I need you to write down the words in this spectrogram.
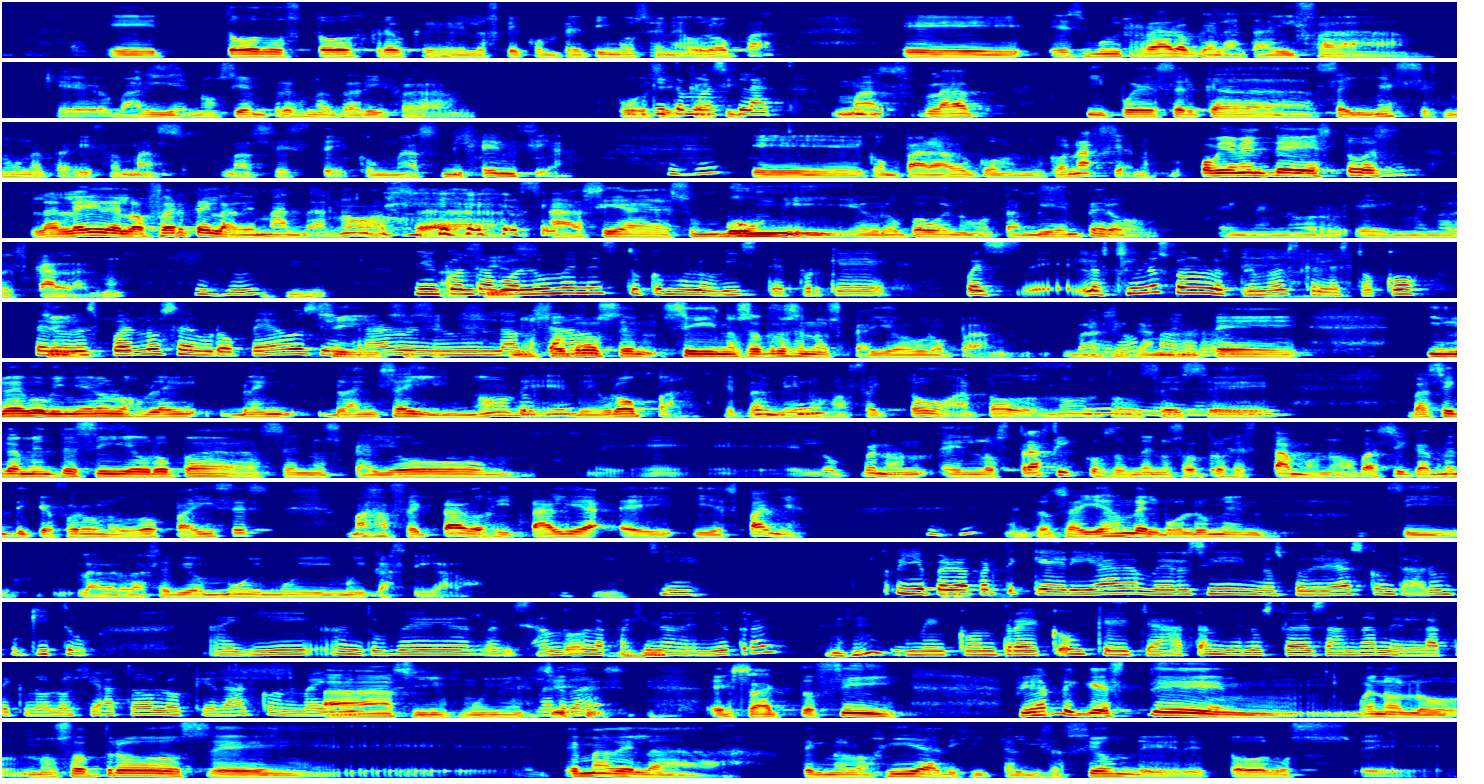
eh, todos, todos creo que los que competimos en Europa, eh, es muy raro que la tarifa eh, varíe, ¿no? Siempre es una tarifa, un poquito más flat. Más flat y puede ser cada seis meses, ¿no? Una tarifa más, más este, con más vigencia eh, comparado con, con, Asia, ¿no? Obviamente esto es la ley de la oferta y la demanda, ¿no? O sea, Asia es un boom y Europa, bueno, también, pero en menor, en menor escala, ¿no? Y en cuanto a volúmenes, ¿tú cómo lo viste? Porque, pues, eh, los chinos fueron los primeros que les tocó. Pero después los europeos entraron en un lockdown. Nosotros sí, nosotros se nos cayó Europa, básicamente. y luego vinieron los blind, blind, sailing, ¿no? De, de, Europa, que también nos afectó a todos, ¿no? Entonces, eh, básicamente sí, Europa se nos cayó, eh, bueno, en los tráficos donde nosotros estamos, ¿no? Básicamente, y que fueron los dos países más afectados, Italia e, y España. Entonces ahí es donde el volumen sí, la verdad se vio muy, muy, muy castigado. Sí. Oye, pero aparte quería ver si nos podrías contar un poquito. Allí anduve revisando la página de Neutral y me encontré con que ya también ustedes andan en la tecnología, todo lo que da con MyLink. Ah, sí, muy bien. Sí, exacto, sí. Fíjate que este, bueno, nosotros, eh, el tema de la tecnología, digitalización de, todos los eh,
